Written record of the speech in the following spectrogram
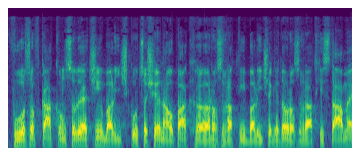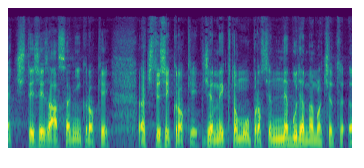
v úvozovkách konsolidačního balíčku, což je naopak rozvratný balíček, je to rozvrat, chystáme čtyři zásadní kroky. Eh, čtyři kroky, že my k tomu prostě nebudeme mlčet, eh,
